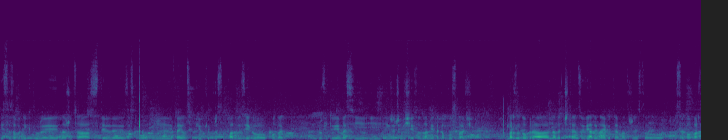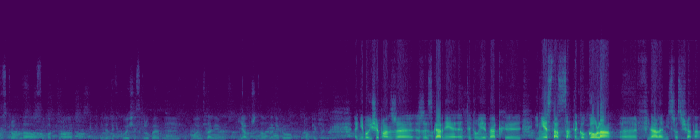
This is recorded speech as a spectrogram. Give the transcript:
Jest to zawodnik, który narzuca styl dający piłki prostopadłe z jego podań. Profituje Messi i, i rzeczywiście jest to dla mnie taka postać bardzo dobra, nawet czytając wywiady na jego temat, że jest to osoba bardzo skromna, osoba, która identyfikuje się z klubem i moim zdaniem ja bym przyznał dla niego tą piłkę. Nie boi się pan, że, że zgarnie tytuł jednak e, Iniesta za tego gola e, w finale Mistrzostw Świata?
